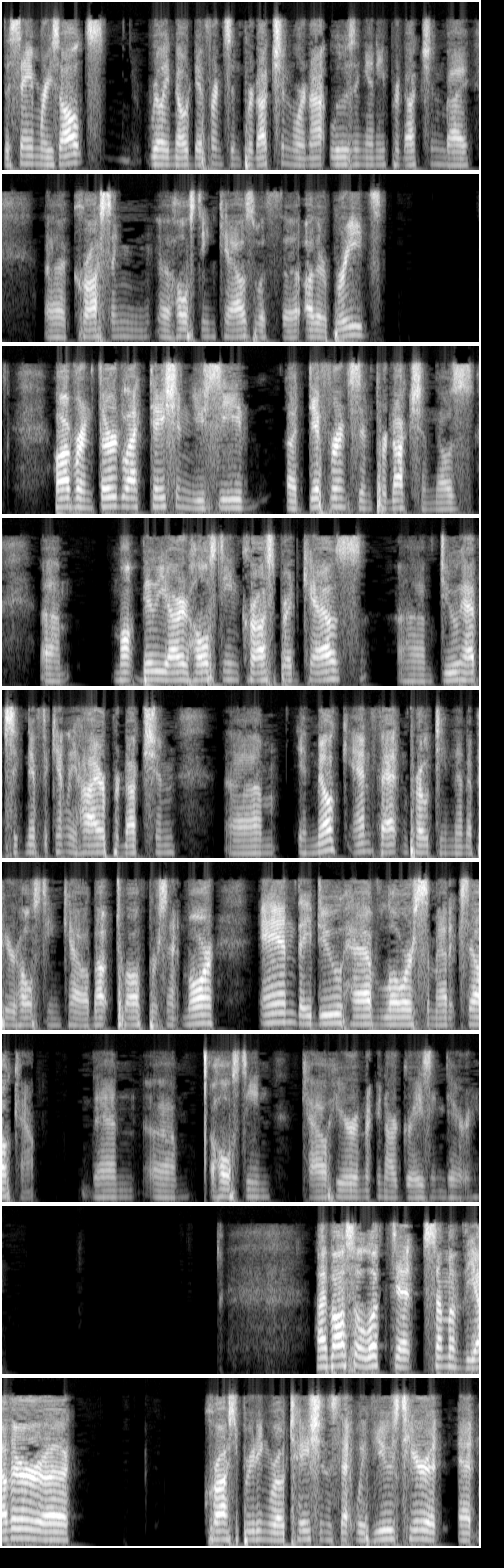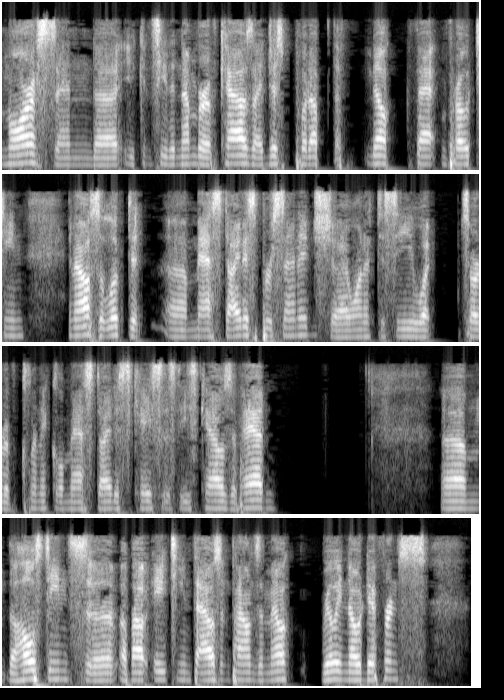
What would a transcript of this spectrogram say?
the same results really no difference in production. We're not losing any production by uh, crossing uh, Holstein cows with uh, other breeds. However, in third lactation, you see a difference in production. Those um, Montbéliard Holstein crossbred cows um, do have significantly higher production um, in milk and fat and protein than a pure Holstein cow, about 12% more, and they do have lower somatic cell count than um, a Holstein cow here in, in our grazing dairy. I've also looked at some of the other uh, crossbreeding rotations that we've used here at, at Morris, and uh, you can see the number of cows. I just put up the milk, fat, and protein, and I also looked at uh, mastitis percentage. I wanted to see what sort of clinical mastitis cases these cows have had. Um, the Holsteins, uh, about 18,000 pounds of milk, really no difference.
